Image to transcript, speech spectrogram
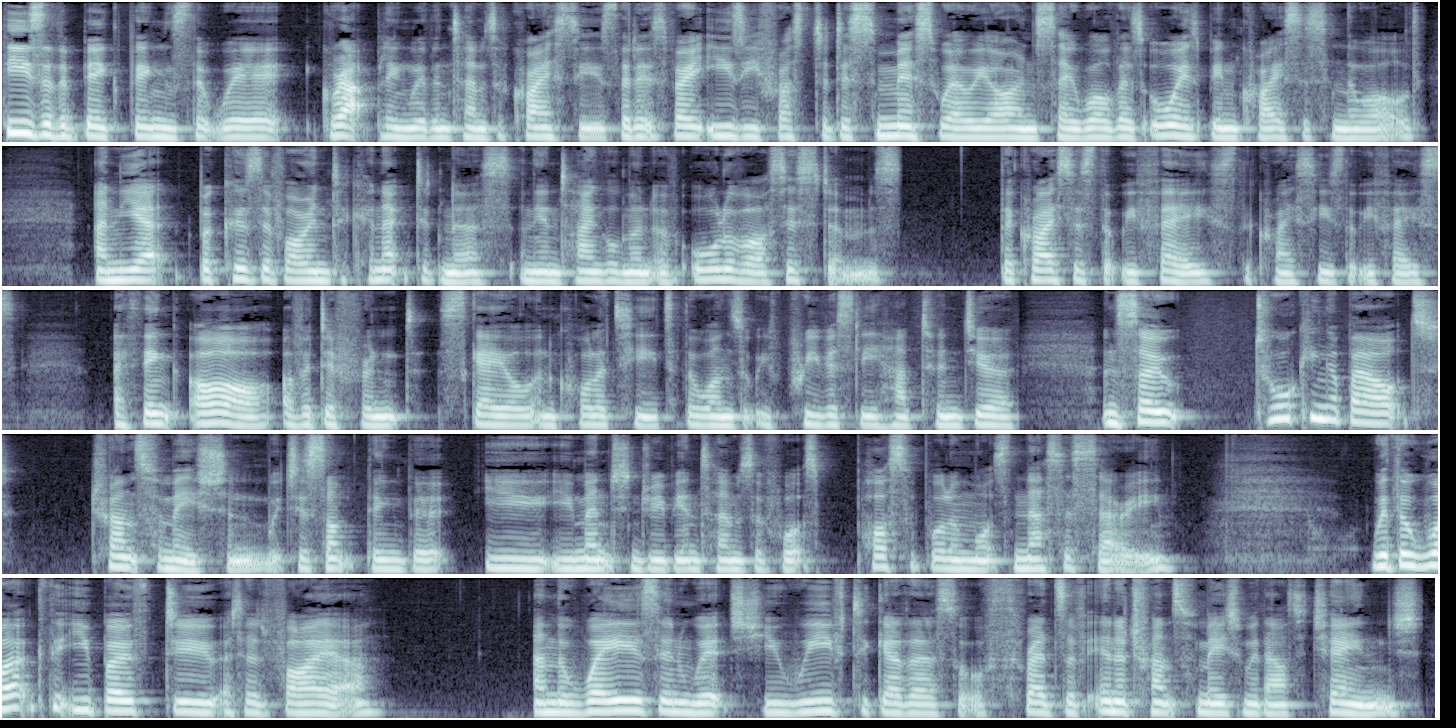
these are the big things that we're grappling with in terms of crises, that it's very easy for us to dismiss where we are and say, well, there's always been crisis in the world. And yet, because of our interconnectedness and the entanglement of all of our systems, the crisis that we face, the crises that we face, I think, are of a different scale and quality to the ones that we've previously had to endure. And so, talking about transformation, which is something that you, you mentioned, Ruby, in terms of what's possible and what's necessary, with the work that you both do at Advaya, and the ways in which you weave together sort of threads of inner transformation without a change.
